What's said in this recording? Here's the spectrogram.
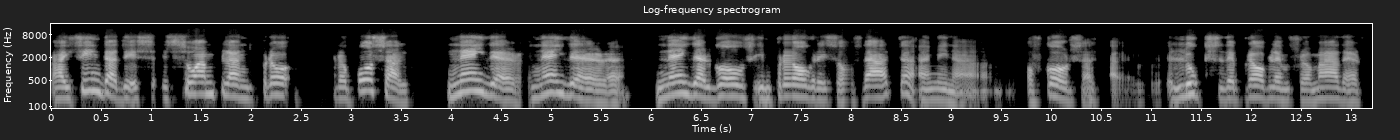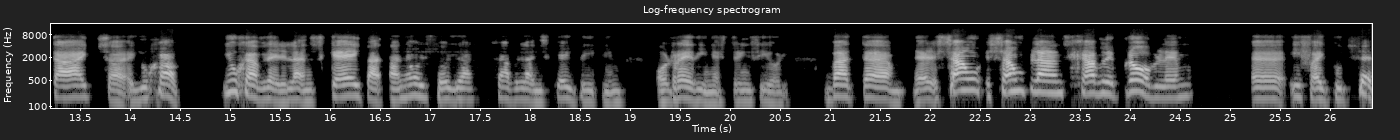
I think that this Swampland pro proposal neither neither neither goes in progress of that. I mean, uh, of course, uh, uh, looks the problem from other types. Uh, you have you have the landscape, uh, and also you have landscaping already in string theory. But um, some some plants have the problem. Uh, if I could say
